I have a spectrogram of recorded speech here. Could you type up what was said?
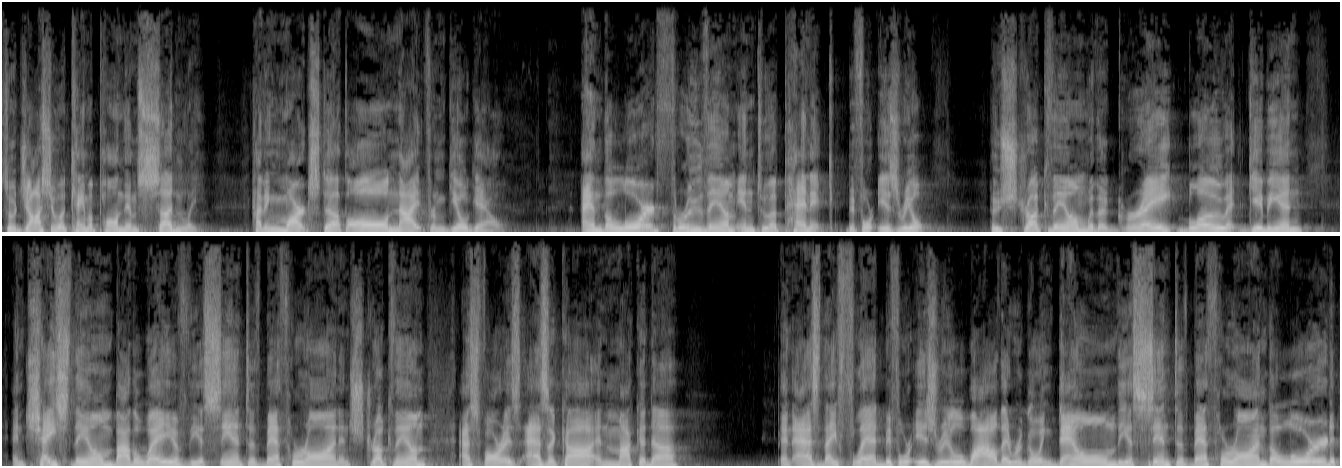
So Joshua came upon them suddenly, having marched up all night from Gilgal. And the Lord threw them into a panic before Israel, who struck them with a great blow at Gibeon and chased them by the way of the ascent of Beth Horon and struck them as far as Azekah and Makkedah and as they fled before Israel while they were going down the ascent of Beth Horon, the Lord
